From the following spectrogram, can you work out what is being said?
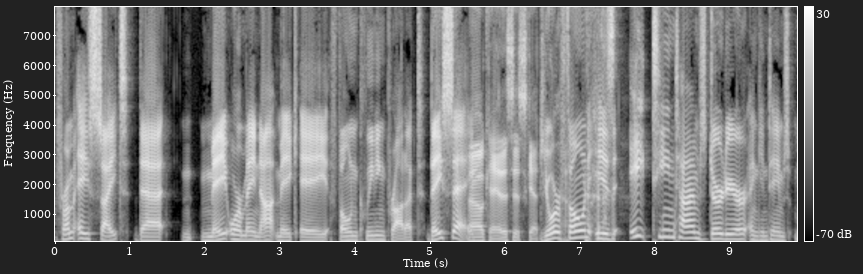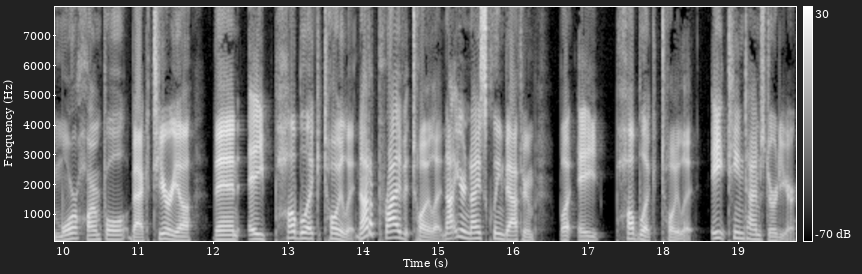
from a site that may or may not make a phone cleaning product. They say Okay, this is sketchy. your phone is 18 times dirtier and contains more harmful bacteria than a public toilet. Not a private toilet, not your nice clean bathroom, but a public toilet. 18 times dirtier.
